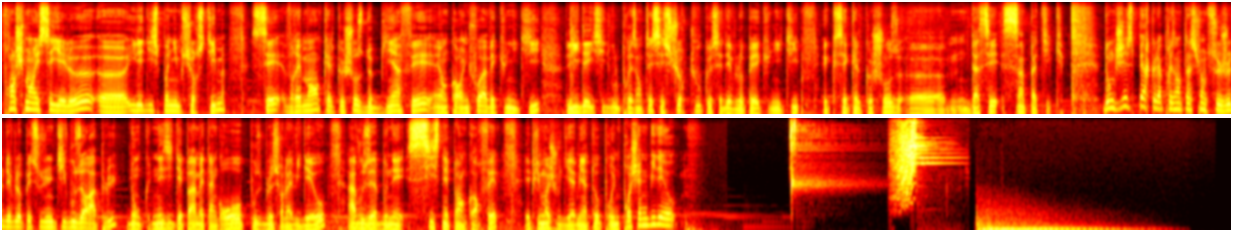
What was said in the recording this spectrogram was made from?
Franchement, essayez-le. Euh, il est disponible sur Steam. C'est vraiment quelque chose de bien fait. Et encore une fois, avec Unity, l'idée ici de vous le présenter, c'est surtout que c'est développé avec Unity et que c'est quelque chose euh, d'assez sympathique. Donc j'espère que la présentation de ce jeu développé sous Unity vous aura plu. Donc n'hésitez pas à mettre un gros pouce bleu sur la vidéo, à vous abonner si ce n'est pas encore fait. Et puis moi je vous dis à bientôt pour une prochaine vidéo.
